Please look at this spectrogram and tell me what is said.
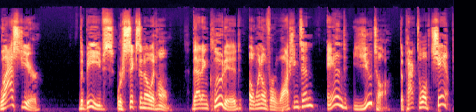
Last year, the Beavs were 6 and 0 at home. That included a win over Washington and Utah, the Pac 12 champ.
